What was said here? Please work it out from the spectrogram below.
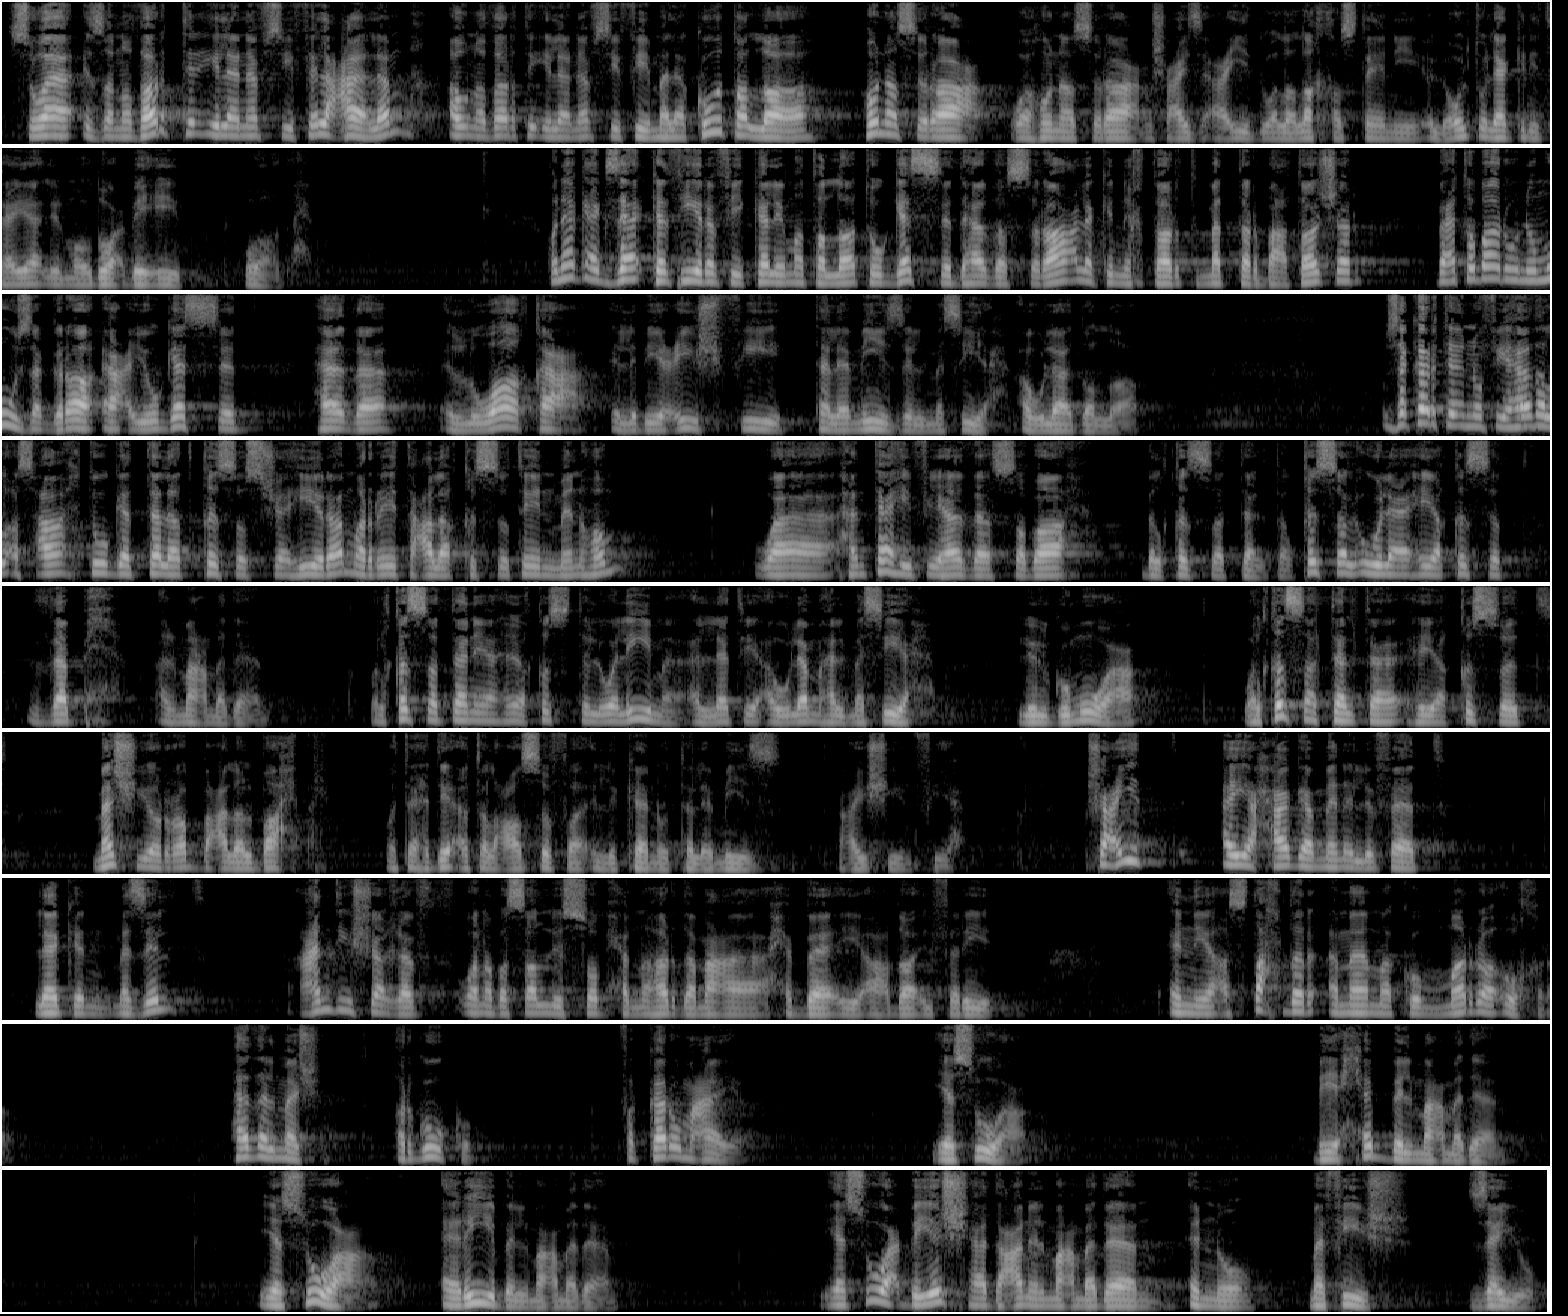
سواء إذا نظرت إلى نفسي في العالم أو نظرت إلى نفسي في ملكوت الله هنا صراع وهنا صراع. مش عايز أعيد ولا ألخص تاني اللي قلته لكن يتهيألي الموضوع بايه واضح. هناك أجزاء كثيرة في كلمة الله تجسد هذا الصراع لكن اخترت متى 14 باعتباره نموذج رائع يجسد هذا الواقع اللي بيعيش فيه تلاميذ المسيح أولاد الله. ذكرت إنه في هذا الأصحاح توجد ثلاث قصص شهيرة مريت على قصتين منهم وهنتهي في هذا الصباح بالقصة الثالثة. القصة الأولى هي قصة ذبح المعمدان والقصة الثانية هي قصة الوليمة التي أولمها المسيح للجموع والقصة الثالثة هي قصة مشي الرب على البحر وتهدئة العاصفة اللي كانوا التلاميذ عايشين فيها. مش هعيد أي حاجة من اللي فات لكن ما زلت عندي شغف وأنا بصلي الصبح النهاردة مع أحبائي أعضاء الفريق إني أستحضر أمامكم مرة أخرى هذا المشهد. أرجوكم فكروا معايا. يسوع بيحب المعمدان. يسوع قريب المعمدان. يسوع بيشهد عن المعمدان إنه ما فيش زيه.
